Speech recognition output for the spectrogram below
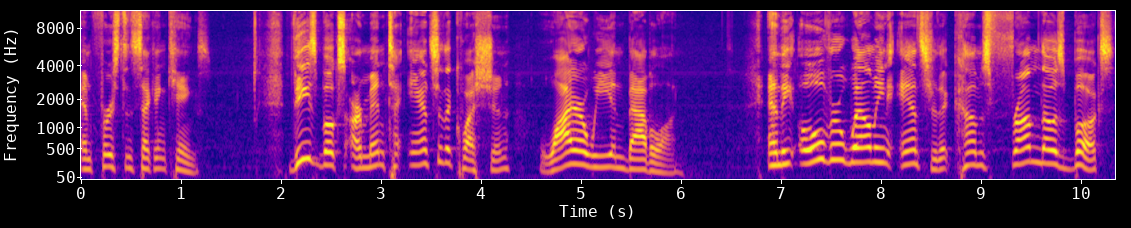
and 1st and 2nd Kings. These books are meant to answer the question why are we in Babylon? And the overwhelming answer that comes from those books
